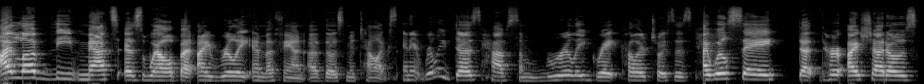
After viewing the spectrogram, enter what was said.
I love the mattes as well, but I really am a fan of those metallics and it really does have some really great color choices. I will say that her eyeshadows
